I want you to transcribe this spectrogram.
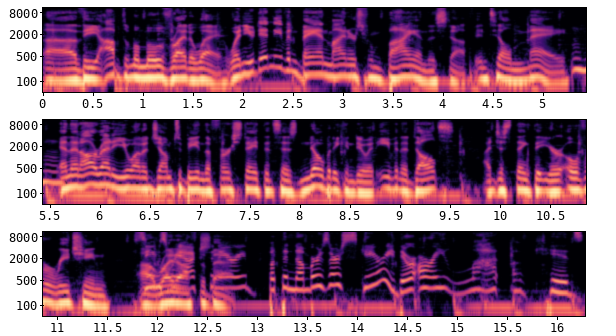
uh, the optimal move right away. When you didn't even ban minors from buying this stuff until May, Mm-hmm. and then already you want to jump to being the first state that says nobody can do it, even adults. I just think that you're overreaching uh, seems right off the bat. reactionary. But the numbers are scary. There are a lot of kids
